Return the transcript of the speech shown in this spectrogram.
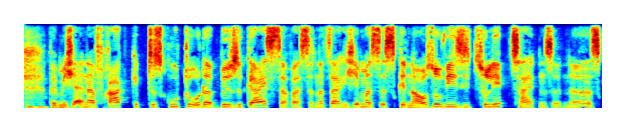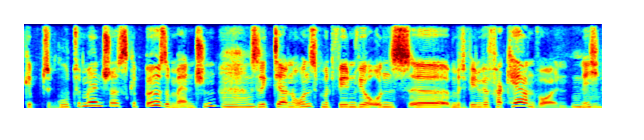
Mhm. Wenn mich einer fragt, gibt es gute oder böse Geister, weißt du, dann sage ich immer, es ist genauso, wie sie zu Lebzeiten sind. Ne? Es gibt gute Menschen, es gibt böse Menschen. Mhm. Es liegt ja an uns, mit wem wir uns, äh, mit wem wir verkehren wollen, mhm. nicht?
